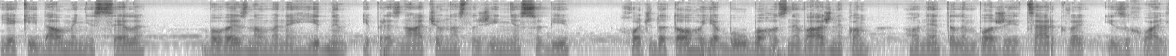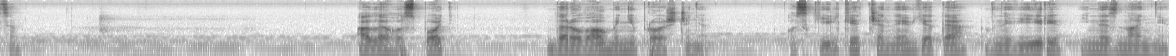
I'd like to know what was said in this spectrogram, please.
який дав мені сили, бо визнав мене гідним і призначив на служіння собі, хоч до того я був богозневажником, гонителем Божої церкви і зухвальцем. Але Господь дарував мені прощення, оскільки чинив я те в невірі й незнанні.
